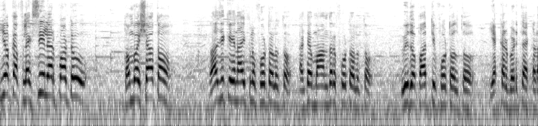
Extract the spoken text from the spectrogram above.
ఈ యొక్క ఫ్లెక్సీల ఏర్పాటు తొంభై శాతం రాజకీయ నాయకుల ఫోటోలతో అంటే మా అందరి ఫోటోలతో వివిధ పార్టీ ఫోటోలతో ఎక్కడ పడితే అక్కడ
